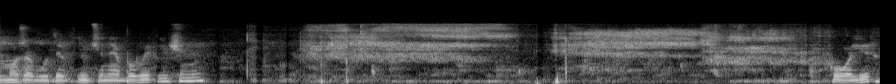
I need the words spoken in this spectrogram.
Може бути включений або виключений. Колір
